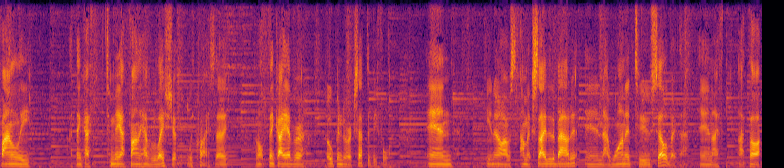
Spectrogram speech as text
finally, I think I to me, I finally have a relationship with Christ that I, I don't think I ever opened or accepted before. And, you know, I was, I'm excited about it and I wanted to celebrate that. And I, I thought,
